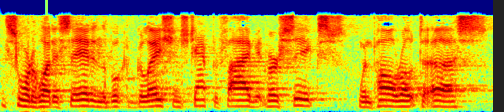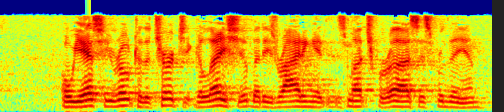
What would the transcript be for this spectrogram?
That's sort of what is said in the book of Galatians, chapter 5, at verse 6, when Paul wrote to us. Oh, yes, he wrote to the church at Galatia, but he's writing it as much for us as for them.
